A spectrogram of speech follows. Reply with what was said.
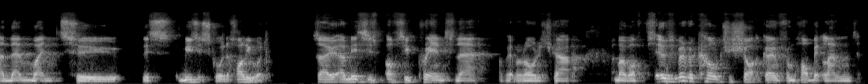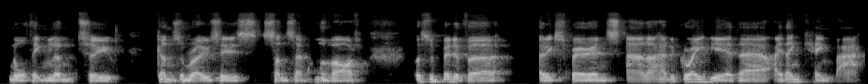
and then went to this music school in Hollywood. So I mean, this is obviously pre-internet, a bit of an older chap. It was a bit of a culture shock going from Hobbitland, North England, to Guns N' Roses, Sunset Boulevard. It was a bit of a an experience, and I had a great year there. I then came back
